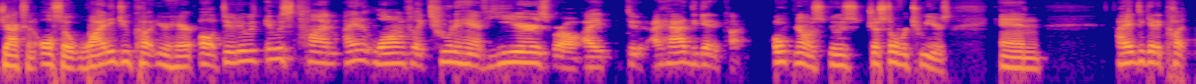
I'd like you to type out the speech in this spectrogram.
Jackson, also, why did you cut your hair? Oh, dude, it was it was time. I had it long for like two and a half years, bro. I dude, I had to get it cut. Oh no, it was, it was just over two years, and I had to get it cut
